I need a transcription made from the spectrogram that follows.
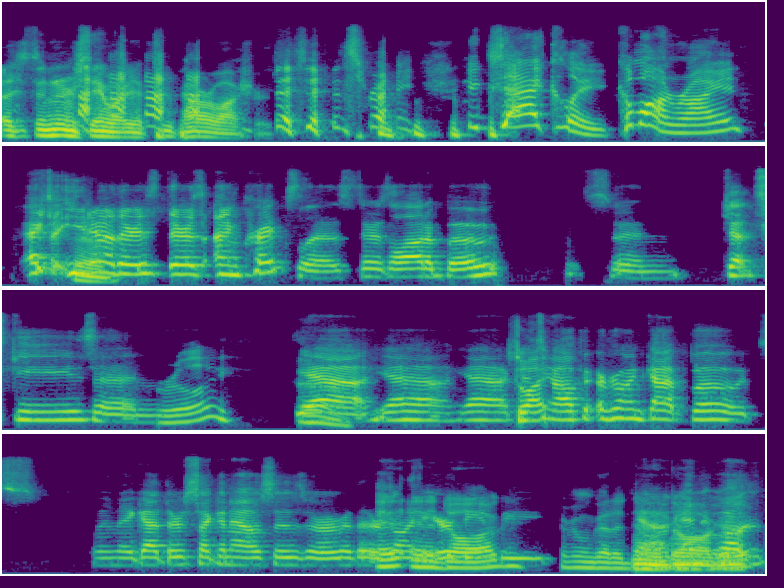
I just didn't understand why you have two power washers. That's, that's right. Exactly. Come on, Ryan. Actually, you Yeah. know, there's there's on Craigslist, there's a lot of boats and jet skis and Really? Yeah, yeah, yeah. So 'Cause, I- you know, everyone got boats when they got their second houses or they're And, going and to a dog. Airbnb. Everyone got a dog. Yeah, dog, and, well,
